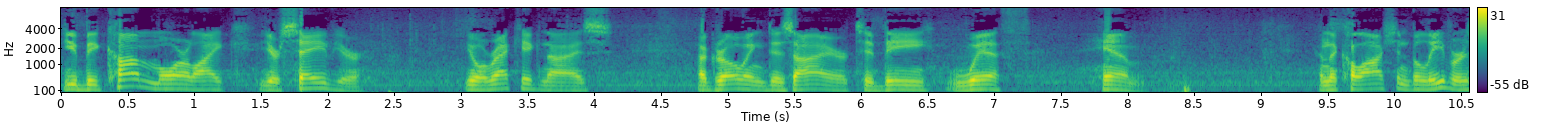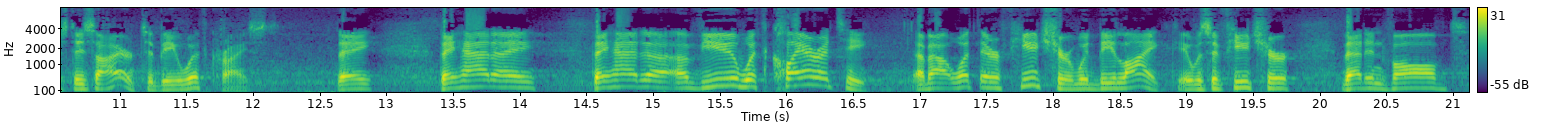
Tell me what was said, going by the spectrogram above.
you become more like your Savior, you'll recognize a growing desire to be with Him. And the Colossian believers desired to be with Christ. They, they had, a, they had a, a view with clarity about what their future would be like. It was a future that involved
